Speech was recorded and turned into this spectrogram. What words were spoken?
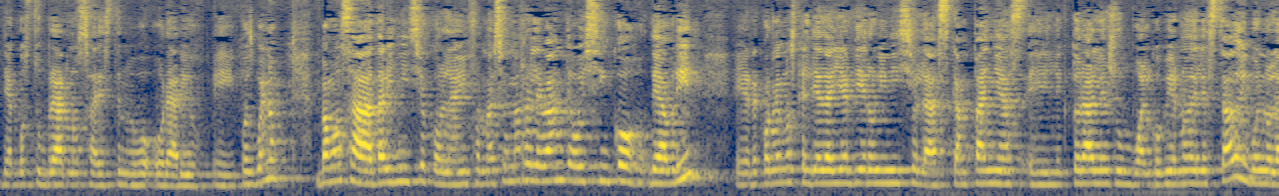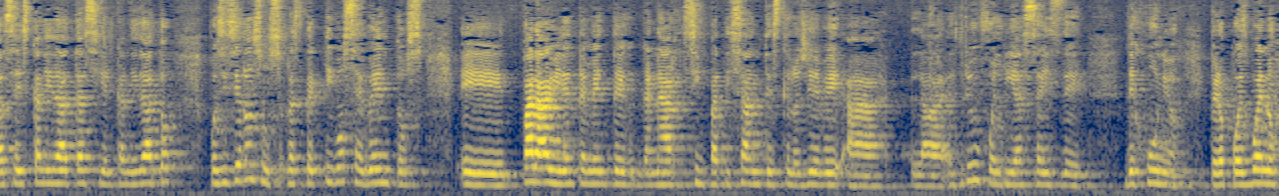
de acostumbrarnos a este nuevo horario. Eh, pues bueno, vamos a dar inicio con la información más relevante hoy 5 de abril. Eh, recordemos que el día de ayer dieron inicio las campañas electorales rumbo al gobierno del estado y bueno, las seis candidatas y el candidato pues hicieron sus respectivos eventos para evidentemente ganar simpatizantes que los lleve al triunfo el día 6 de de junio. Pero pues bueno,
